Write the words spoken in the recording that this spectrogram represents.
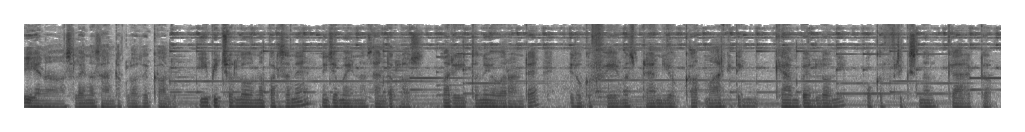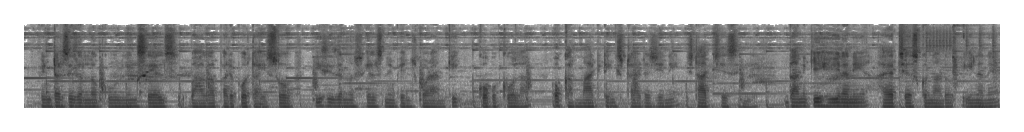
ఈయన అసలైన శాంటాక్లాసే కాదు. ఈ పిక్చర్లో ఉన్న పర్సనే నిజమైన శాంటాక్లాస్ మరి ఇతను ఎవరంటే ఇది ఒక ఫేమస్ బ్రాండ్ యొక్క మార్కెటింగ్ క్యాంపెయిన్లోని ఒక ఫ్రిక్షనల్ క్యారెక్టర్ వింటర్ సీజన్లో కూల్ డ్రింక్ సేల్స్ బాగా పడిపోతాయి. సో ఈ సీజన్లో సేల్స్ని పెంచుకోవడానికి కోకో కోలా ఒక మార్కెటింగ్ స్ట్రాటజీని స్టార్ట్ చేసింది. దానికి ఈయనని హైర్ చేసుకున్నాడు. ఈయననే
